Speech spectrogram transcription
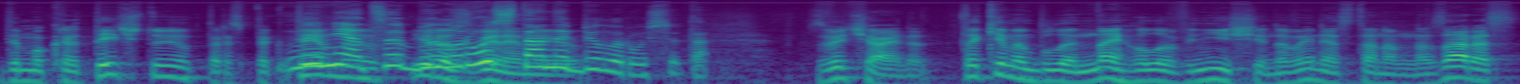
Демократичною, Ні, перспективною ні, це і Білорусь розвиненою. стане Білорусю. Так. Звичайно, такими були найголовніші новини станом на зараз.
